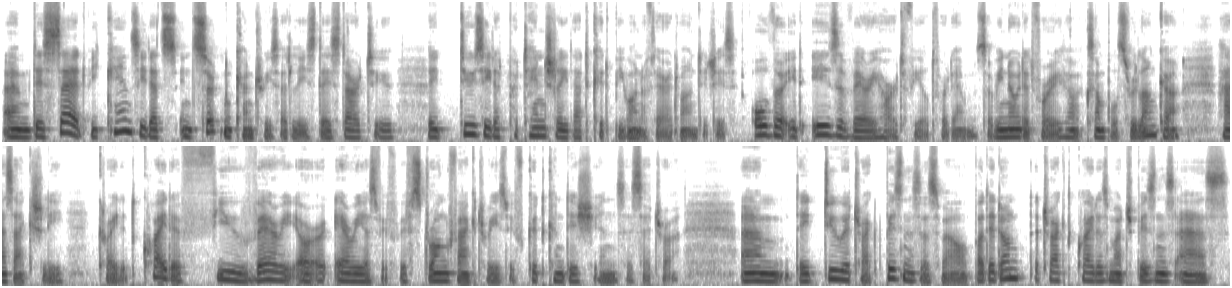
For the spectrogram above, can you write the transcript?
Um, this said we can see that in certain countries at least they start to they do see that potentially that could be one of their advantages although it is a very hard field for them. So we know that for example sri lanka has actually created quite a few very or areas with, with strong factories with good conditions etc um, they do attract business as well, but they don't attract quite as much business as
